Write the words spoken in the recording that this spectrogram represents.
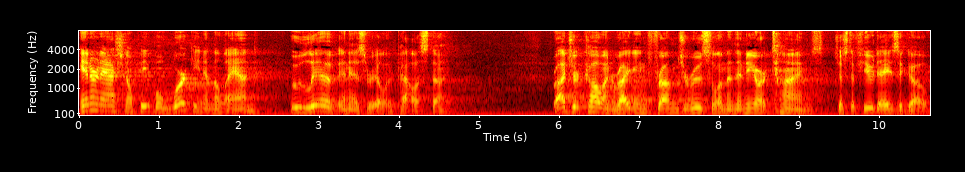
international people working in the land who live in Israel and Palestine. Roger Cohen, writing from Jerusalem in the New York Times just a few days ago,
